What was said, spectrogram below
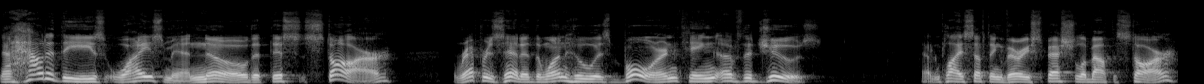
Now, how did these wise men know that this star represented the one who was born king of the Jews? That implies something very special about the star.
